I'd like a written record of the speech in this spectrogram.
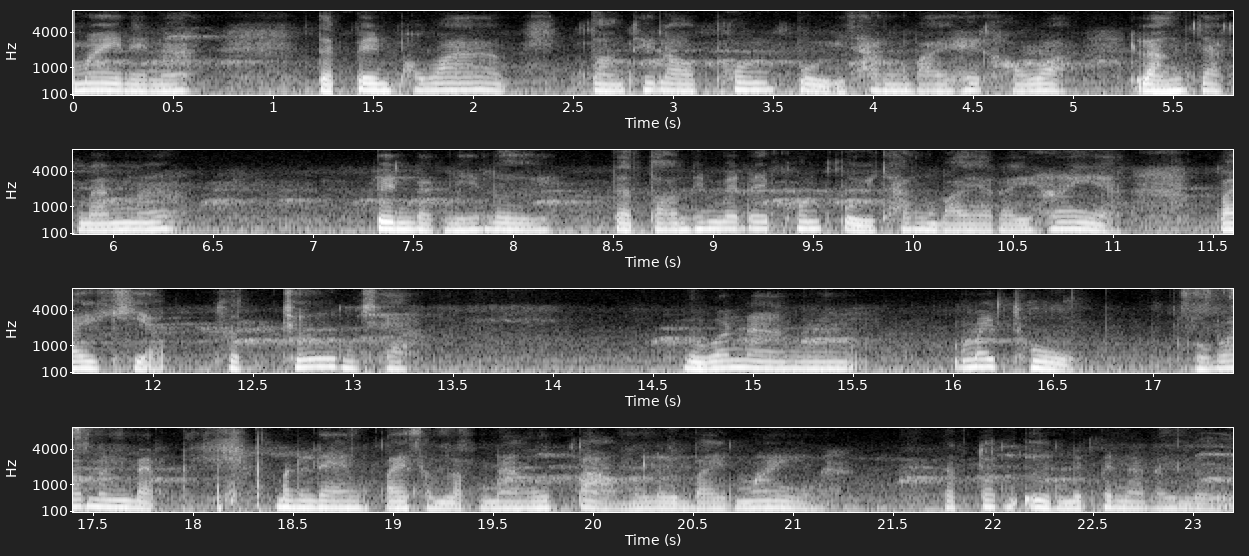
ไหม้เลยนะ แต่เป็นเพราะว่าตอนที่เราพ่นปุ๋ยทางใบให้เขาอะหลังจากนั้นนะ เป็นแบบนี้เลย แต่ตอนที่ไม่ได้พ่นปุ๋ยทางใบอะไรให้อะใบเขียวสดชื่นใช่ รือว่านางไม่ถูก หรือว่ามันแบบมันแรงไปสำหรับนางหรือเปล่ามันเลยใบไหม้นะแต่ต้นอื่นไม่เป็นอะไรเลย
